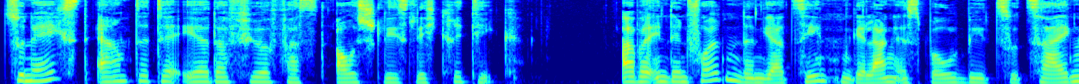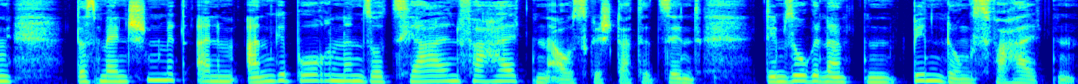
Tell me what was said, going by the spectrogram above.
Zunächst erntete er dafür fast ausschließlich Kritik. Aber in den folgenden Jahrzehnten gelang es Bowlby zu zeigen, dass Menschen mit einem angeborenen sozialen Verhalten ausgestattet sind, dem sogenannten Bindungsverhalten.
